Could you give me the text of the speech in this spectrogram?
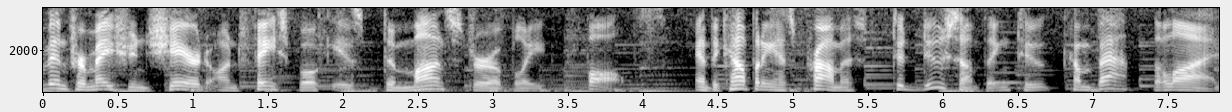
Of information shared on Facebook is demonstrably false, and the company has promised to do something to combat the lies.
